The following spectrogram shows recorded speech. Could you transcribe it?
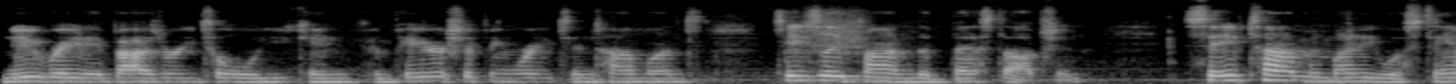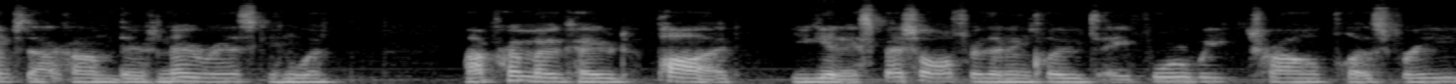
new rate advisory tool. You can compare shipping rates and timelines to easily find the best option. Save time and money with Stamps.com. There's no risk, and with my promo code POD, you get a special offer that includes a four week trial plus free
